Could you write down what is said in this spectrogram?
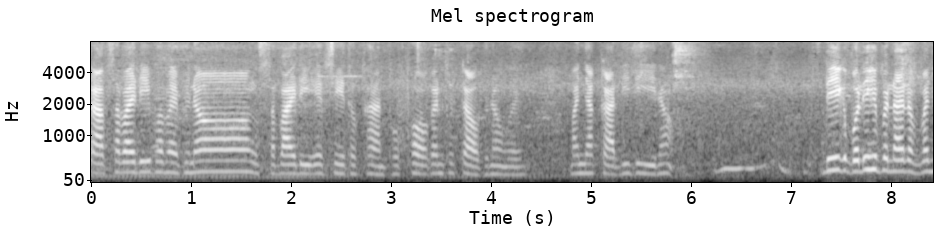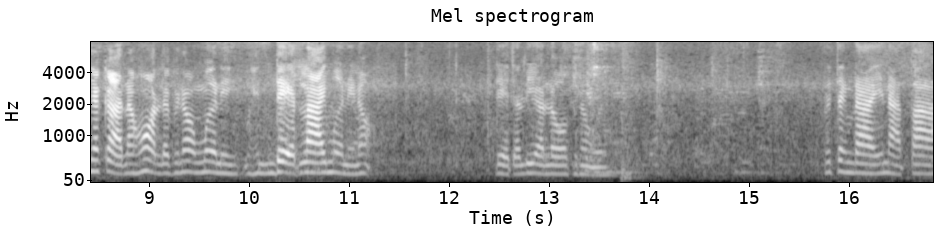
กราบสบายดีพ่อแม่พี่น้องสบายดีเอฟซีทุกท่านพบพอกันคือเก่าพี่น้องเลยบรรยากาศดีๆเนาะดีกับบดีเป็นไรดอกบรรยากาศนะฮอดเลยพี่น้องเมื่อนี้เห็นแดดลายเมื่อนี้เนาะแดดจะเรียรอพี่น้องเลยเป็นจังใดหน้าตา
